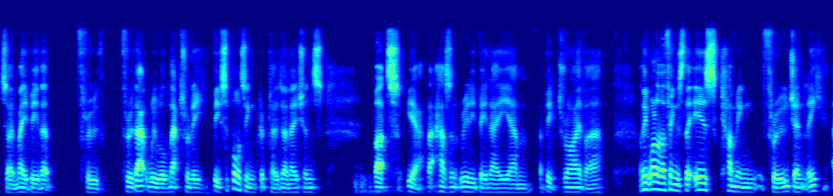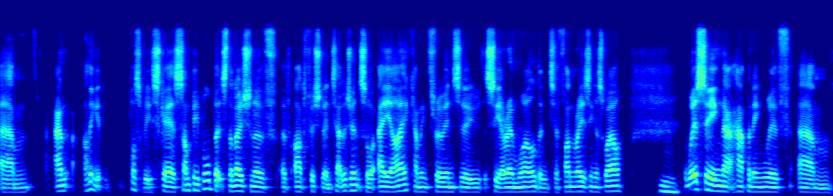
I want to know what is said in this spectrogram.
So it may be that through through that we will naturally be supporting crypto donations. But yeah that hasn't really been a, um, a big driver. I think one of the things that is coming through gently um, and i think it possibly scares some people but it's the notion of, of artificial intelligence or ai coming through into the crm world into fundraising as well Mm. We're seeing that happening with um,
